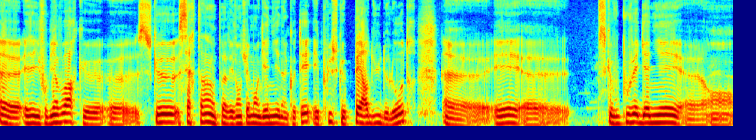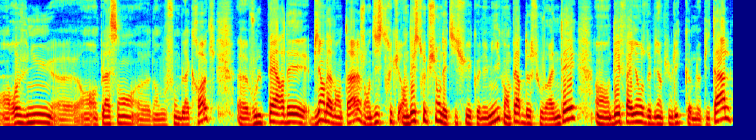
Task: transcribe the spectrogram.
et il faut bien voir que ce que certains peuvent éventuellement gagner d'un côté est plus que perdu de l'autre, et ce que vous pouvez gagner euh, en, revenus euh, en, plaçant euh, dans vos fonds BlackRock, vous le perdez bien davantage en, destruction des tissus économiques, en perte de souveraineté, en défaillance de biens publics comme l'hôpital.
